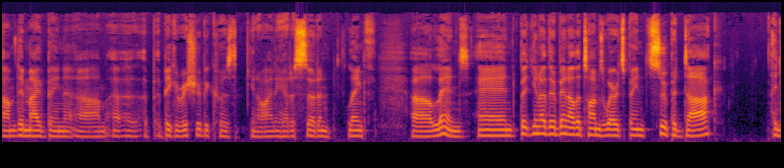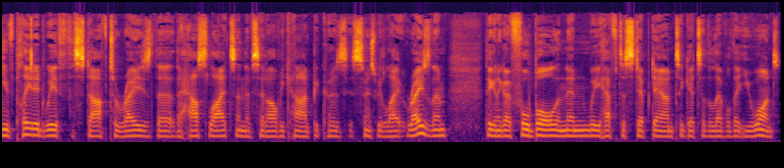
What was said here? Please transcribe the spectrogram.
um, there may have been um, a, a, bigger issue because you know I only had a certain length uh, lens, and but you know there have been other times where it's been super dark. And you've pleaded with the staff to raise the, the house lights, and they've said, "Oh, we can't because as soon as we raise them, they're going to go full ball and then we have to step down to get to the level that you want.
